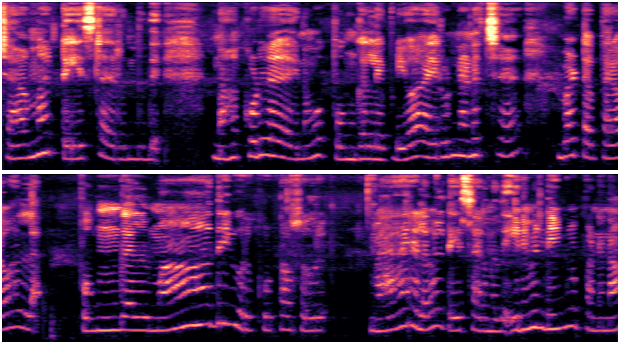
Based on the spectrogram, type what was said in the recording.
செம டேஸ்ட்டாக இருந்தது. நான் கூட என்னவோ பொங்கல் எப்படியோ ஆயிரும்னு நினச்சேன். பட் பரவாயில்ல. பொங்கல் மாதிரி ஒரு கூட்டாஞ்சோறு. வேறு லெவல் டேஸ்ட்டாக இருந்தது. இனிமேல் நீங்களும் பண்ணுனா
